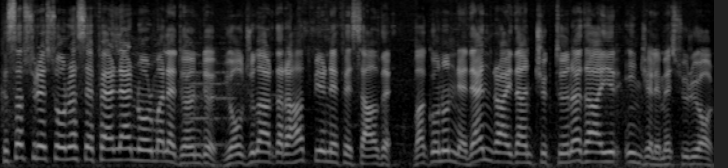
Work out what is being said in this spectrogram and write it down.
Kısa süre sonra seferler normale döndü. Yolcular da rahat bir nefes aldı. Vagonun neden raydan çıktığına dair inceleme sürüyor.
